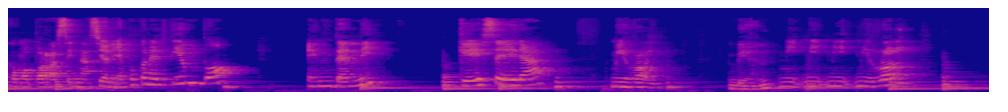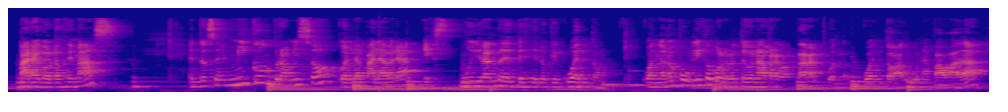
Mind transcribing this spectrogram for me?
como por resignación. Y después con el tiempo entendí que ese era mi rol. Bien. Mi, mi, mi, mi rol para con los demás. Entonces mi compromiso con la palabra es muy grande desde lo que cuento. Cuando no publico porque no tengo nada para contar, cuando cuento alguna pavada,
